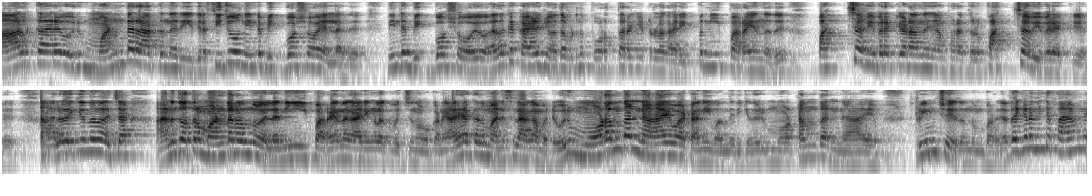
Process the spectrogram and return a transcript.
ആൾക്കാരെ ഒരു മണ്ടരാക്കുന്ന രീതിയിൽ സിജോ നിന്റെ ബിഗ് ബോസ് ഷോ അല്ല അത്. നിന്റെ ബിഗ് ബോസ് ഷോയോ അതൊക്കെ കഴിഞ്ഞു. അത് അവിടുന്ന് പുറത്തിറങ്ങിയിട്ടുള്ള കാര്യം. ഇപ്പം നീ പറയുന്നത് പച്ച വിവരക്കേടാന്ന് ഞാൻ പറയത്തുള്ളൂ. പച്ച വിവരക്കേട്. ആലോചിക്കുന്നതെന്ന് വെച്ചാൽ അനന്ത് അത്ര മണ്ടനൊന്നുമല്ല നീ ഈ പറയുന്ന കാര്യങ്ങളൊക്കെ വെച്ച് അയാൾക്ക് അത് മനസ്സിലാക്കാൻ പറ്റും. ഒരു മുടന്തൻ ന്യായമായിട്ടാണ് നീ വന്നിരിക്കുന്നത്. ഒരു മുടന്തൻ ന്യായം. ട്രിം ചെയ്തെന്നും പറഞ്ഞു. അതെങ്ങനെ നിന്റെ ഫാമിലി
